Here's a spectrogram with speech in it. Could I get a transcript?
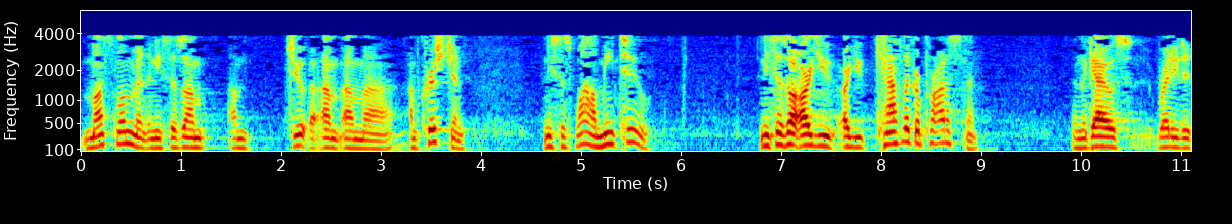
Muslim?" And, and he says, "I'm I'm Jew, I'm I'm uh, I'm Christian." And he says, "Wow, me too." And he says, "Are you are you Catholic or Protestant?" And the guy who's ready to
